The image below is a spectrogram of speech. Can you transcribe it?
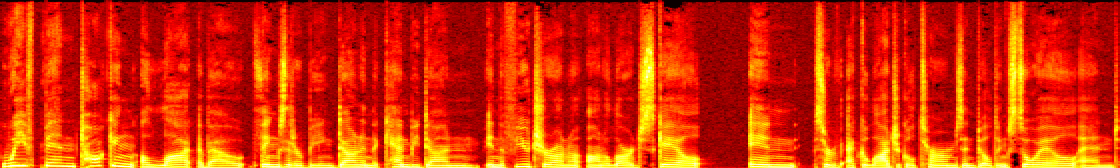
We've been talking a lot about things that are being done and that can be done in the future on a, on a large scale in sort of ecological terms and building soil and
